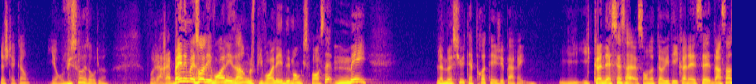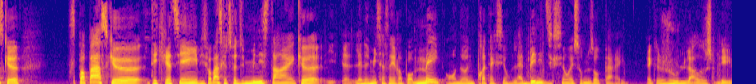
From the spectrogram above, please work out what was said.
Là, j'étais comme Ils ont vu ça, eux autres, là. Moi, j'aurais bien aimé ça aller voir les anges puis voir les démons qui se passaient, mais le monsieur était protégé pareil il, connaissait son autorité, il connaissait, dans le sens que c'est pas parce que tu es chrétien, puis c'est pas parce que tu fais du ministère que l'ennemi ne pas. Mais on a une protection. La bénédiction est sur nous autres pareil. Fait que je vous lâche des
